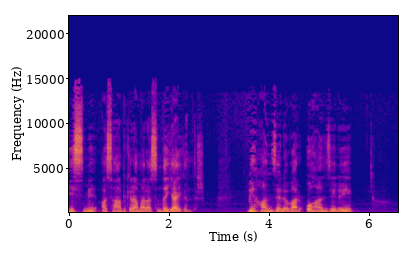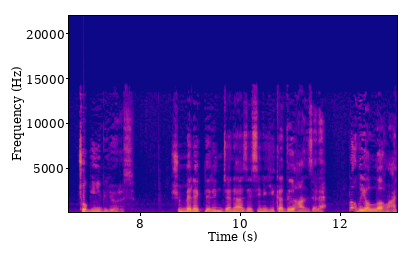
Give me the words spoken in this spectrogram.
ismi ashab-ı kiram arasında yaygındır. Bir Hanzele var, o Hanzele'yi çok iyi biliyoruz. Şu meleklerin cenazesini yıkadığı Hanzele radıyallahu anh.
